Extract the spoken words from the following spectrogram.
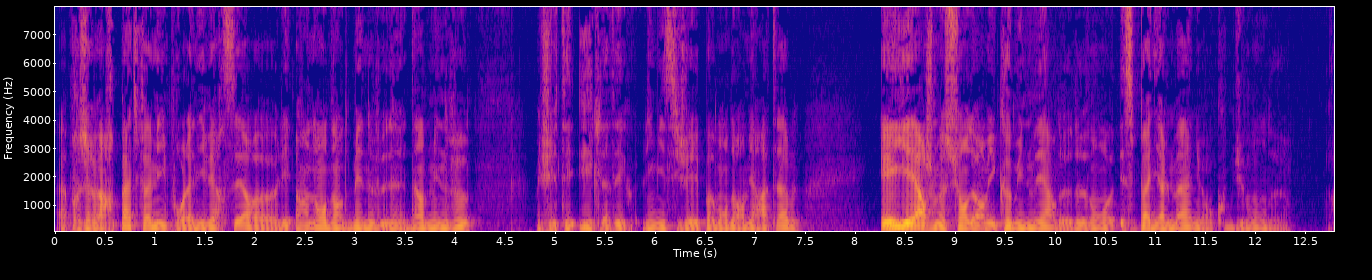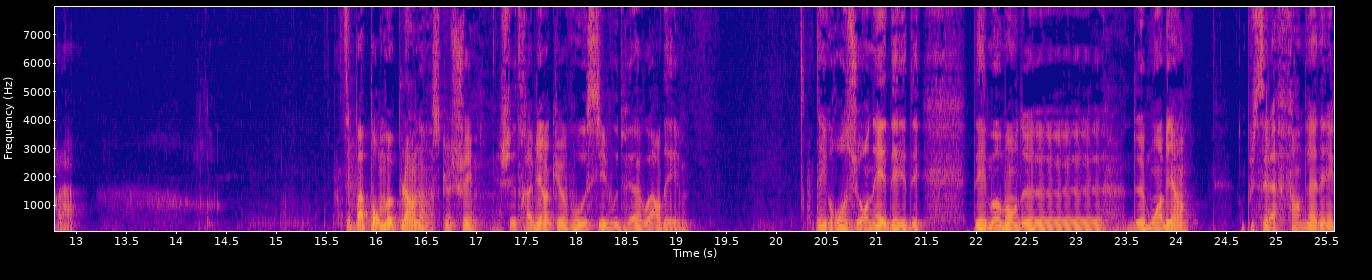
Après, j'avais un repas de famille pour l'anniversaire, euh, les un an d'un de mes neveux, d'un de mes neveux. Mais j'étais éclaté, limite si j'allais pas m'endormir à table. Et hier, je me suis endormi comme une merde devant Espagne-Allemagne en Coupe du Monde. Voilà. C'est pas pour me plaindre hein, ce que je fais. Je sais très bien que vous aussi, vous devez avoir des, des grosses journées, des, des, des moments de, de moins bien. En plus, c'est la fin de l'année.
